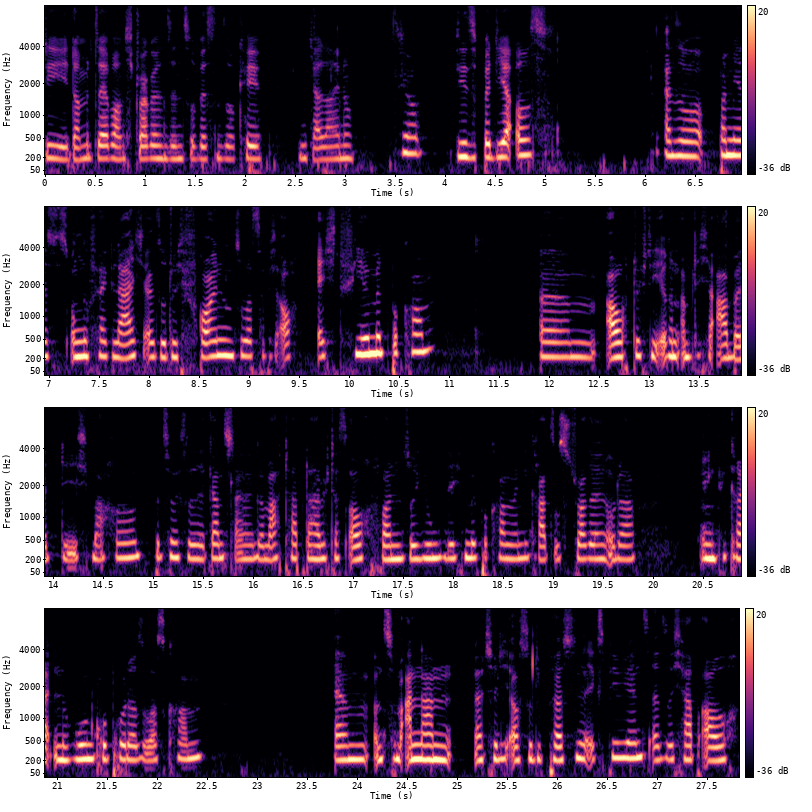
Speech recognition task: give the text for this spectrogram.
die damit selber am struggeln sind, so wissen so okay, ich bin nicht alleine. Ja. Wie sieht es bei dir aus? Also bei mir ist es ungefähr gleich. Also durch Freunde und sowas habe ich auch echt viel mitbekommen. Ähm, auch durch die ehrenamtliche Arbeit, die ich mache, beziehungsweise ganz lange gemacht habe, da habe ich das auch von so Jugendlichen mitbekommen, wenn die gerade so strugglen oder irgendwie gerade in eine Wohngruppe oder sowas kommen. Ähm, und zum anderen natürlich auch so die Personal Experience. Also ich habe auch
